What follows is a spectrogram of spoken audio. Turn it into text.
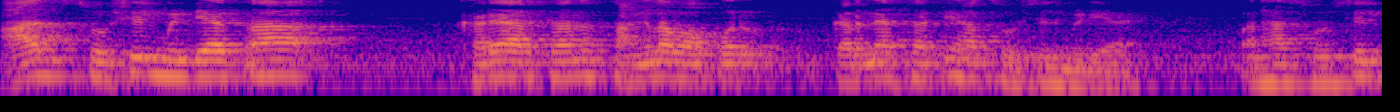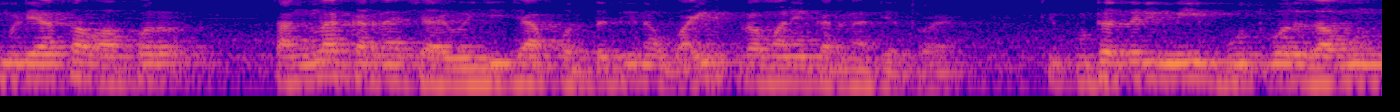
आज सोशल मीडियाचा खऱ्या अर्थानं चांगला वापर करण्यासाठी हा सोशल मीडिया आहे. पण हा सोशल मीडियाचा वापर चांगला करण्याच्या ऐवजी ज्या पद्धतीनं वाईटप्रमाणे करण्यात येतो आहे की कुठंतरी मी बूथवर जाऊन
